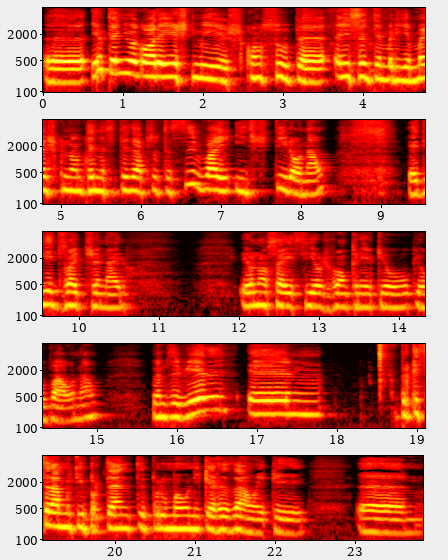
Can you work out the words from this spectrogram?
Uh, eu tenho agora este mês consulta em Santa Maria, mas que não tenho a certeza absoluta se vai existir ou não. É dia 18 de janeiro. Eu não sei se eles vão querer que eu, que eu vá ou não. Vamos a ver. Um, porque será muito importante por uma única razão, é que um,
